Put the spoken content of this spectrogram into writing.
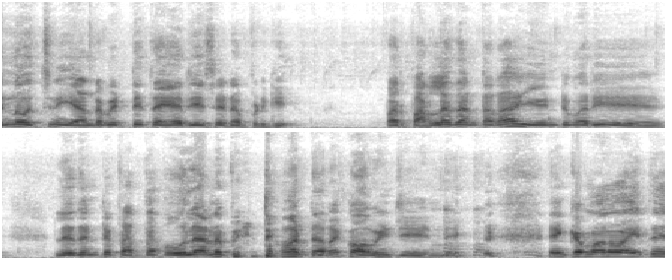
ఎన్నో వచ్చినాయి ఎండబెట్టి తయారు చేసేటప్పటికి. మరి పర్లేదంటారా? ఏంటి మరి? లేదంటే పెద్ద హోల్ ఏమైనా పెట్టామంటారా? కామెంట్ చేయండి. ఇంకా మనం అయితే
